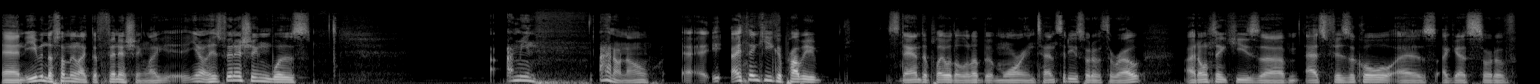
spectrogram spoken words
And even though something like the finishing, like you know, his finishing was I mean, I don't know. I think he could probably stand to play with a little bit more intensity sort of throughout. I don't think he's um, as physical as I guess sort of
